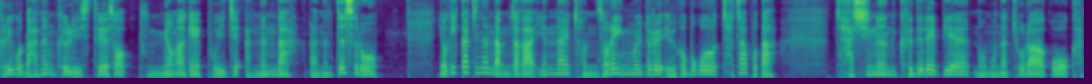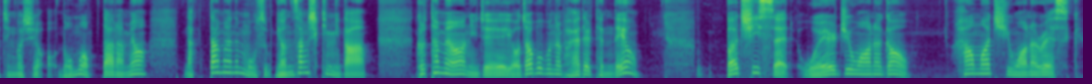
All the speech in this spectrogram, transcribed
그리고 나는 그 리스트에서 분명하게 보이지 않는다 라는 뜻으로 여기까지는 남자가 옛날 전설의 인물들을 읽어보고 찾아보다 자신은 그들에 비해 너무나 초라하고 가진 것이 너무 없다라며 낙담하는 모습 연상시킵니다. 그렇다면 이제 여자 부분을 봐야 될 텐데요. But she said, Where'd you wanna go? How much you wanna risk?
